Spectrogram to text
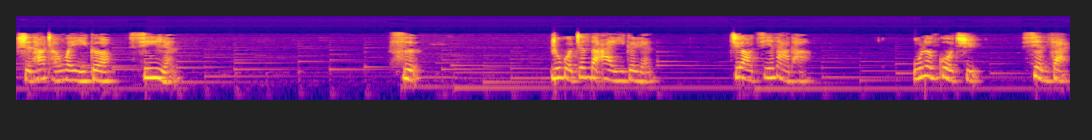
使他成为一个新人。四，如果真的爱一个人，就要接纳他。无论过去、现在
